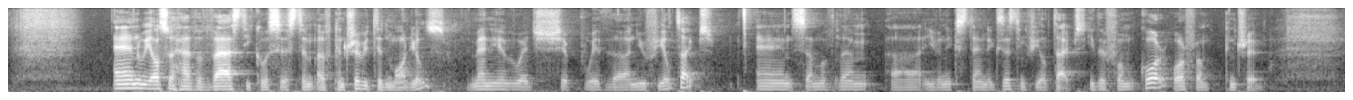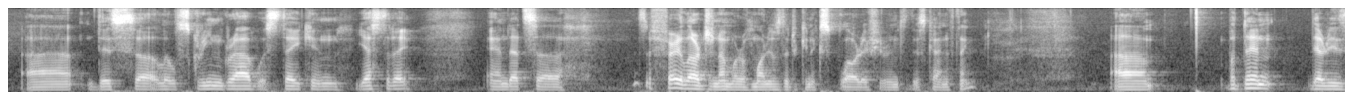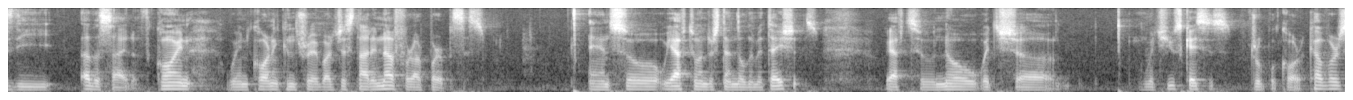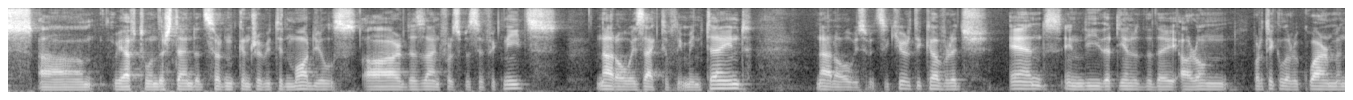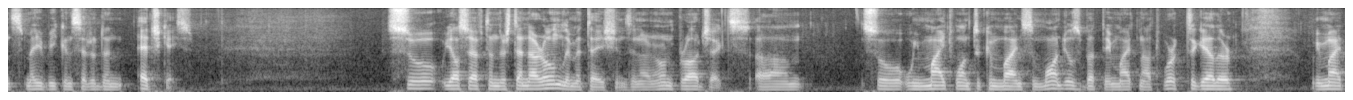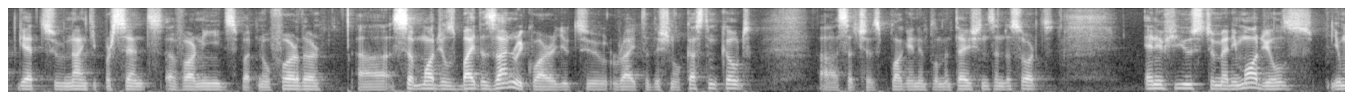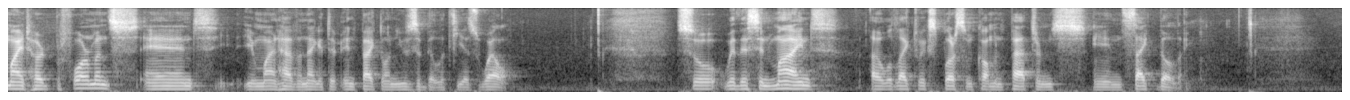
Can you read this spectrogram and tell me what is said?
And we also have a vast ecosystem of contributed modules, many of which ship with uh, new field types, and some of them uh, even extend existing field types, either from core or from contrib. Uh, this uh, little screen grab was taken yesterday, and that's a, that's a very large number of modules that you can explore if you're into this kind of thing. Um, but then there is the other side of the coin, when core and contrib are just not enough for our purposes. And so we have to understand the limitations. We have to know which, uh, which use cases Drupal core covers. Um, we have to understand that certain contributed modules are designed for specific needs, not always actively maintained, not always with security coverage, and indeed, at the end of the day, our own particular requirements may be considered an edge case. So we also have to understand our own limitations in our own projects. Um, so we might want to combine some modules, but they might not work together. We might get to 90% of our needs, but no further. Uh, some modules by design require you to write additional custom code, uh, such as plugin implementations and the sort. And if you use too many modules, you might hurt performance and you might have a negative impact on usability as well. So with this in mind, I would like to explore some common patterns in site building.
